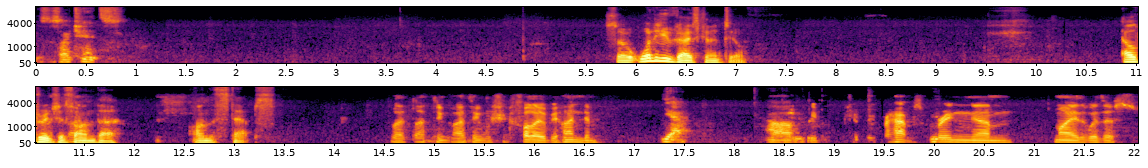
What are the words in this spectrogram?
This is our chance. So, what are you guys going to do? Eldridge is on the on the steps. But I think I think we should follow behind him. Yeah. Um, Should we, should we perhaps bring um, Smythe with us?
